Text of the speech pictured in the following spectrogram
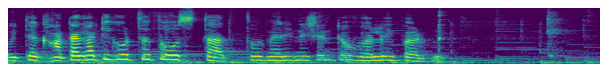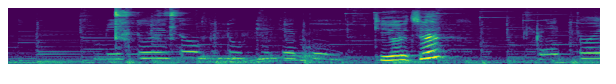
ওইটা ঘাঁটাঘাঁটি করতে তো ওস্তাদ তো ম্যারিনেশনটাও ভালোই পারবে। ভেতরে ঢুকে গেছে। কি হয়েছে? ভেতরে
